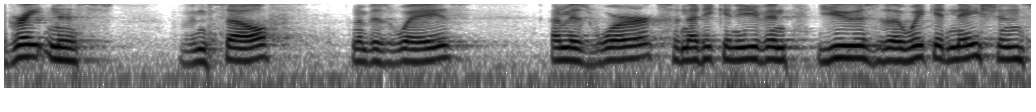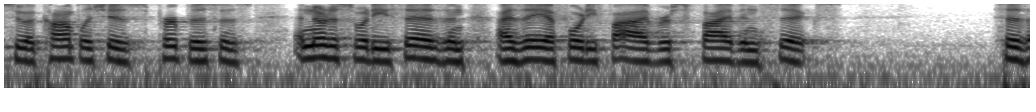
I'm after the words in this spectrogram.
greatness of himself and of his ways and of his works, and that he can even use the wicked nations to accomplish his purposes and notice what he says in Isaiah 45, verse 5 and 6. He says,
